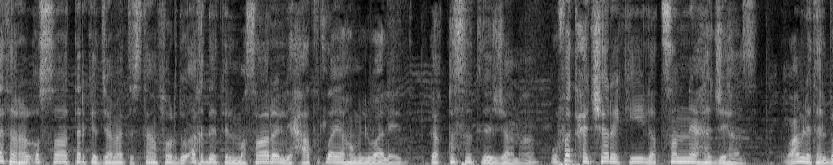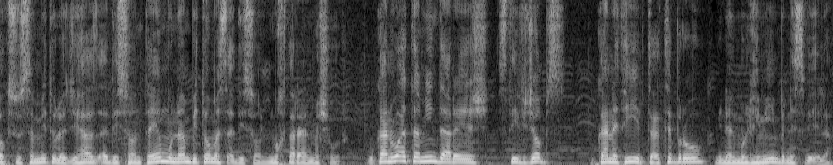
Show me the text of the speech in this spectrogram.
أثر هالقصة تركت جامعة ستانفورد وأخذت المصاري اللي حاطط لها إياهم الوالد كقسط للجامعة وفتحت شركة لتصنع هالجهاز وعملت هال box وسميته لجهاز أديسون تيمنا بتوماس أديسون المخترع المشهور. وكان وقتها مين دارج ستيف جوبز. وكانت هي بتعتبره من الملهمين بالنسبة لها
